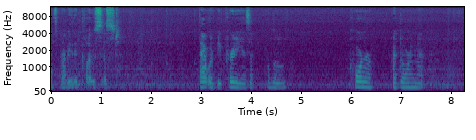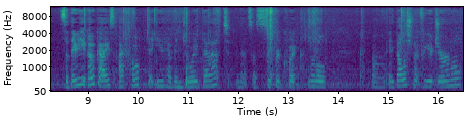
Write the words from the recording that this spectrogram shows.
That's probably the closest. That would be pretty as a, a little corner adornment. So there you go, guys. I hope that you have enjoyed that. That's a super quick little uh, embellishment for your journal.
